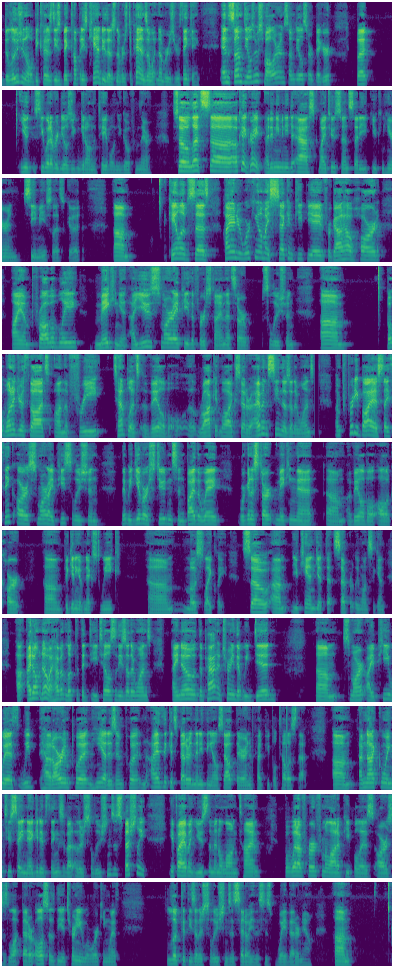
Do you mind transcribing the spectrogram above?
delusional because these big companies can do those numbers. Depends on what numbers you're thinking. And some deals are smaller and some deals are bigger. But you see whatever deals you can get on the table and you go from there. So let's, uh, okay, great. I didn't even need to ask my two cents that he, you can hear and see me. So that's good. Um, Caleb says, Hi, Andrew, working on my second PPA and forgot how hard I am probably making it. I used Smart IP the first time. That's our solution. Um, but wanted your thoughts on the free templates available, uh, Rocket Law, etc. I haven't seen those other ones. I'm pretty biased. I think our smart IP solution that we give our students, and by the way, we're going to start making that um, available a la carte um, beginning of next week, um, most likely. So um, you can get that separately once again. Uh, I don't know. I haven't looked at the details of these other ones. I know the patent attorney that we did um, smart IP with, we had our input and he had his input, and I think it's better than anything else out there. And I've had people tell us that. Um, I'm not going to say negative things about other solutions, especially if I haven't used them in a long time. But what I've heard from a lot of people is ours is a lot better. Also, the attorney we're working with looked at these other solutions and said, "Oh yeah, this is way better now." Um,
